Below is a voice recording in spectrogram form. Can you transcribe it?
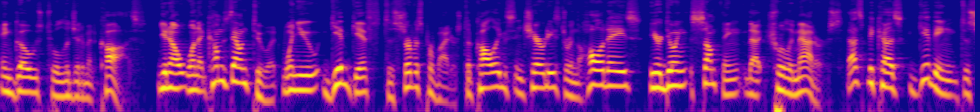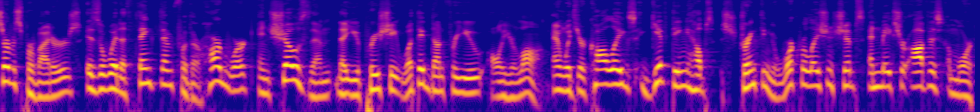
and goes to a legitimate cause. You know, when it comes down to it, when you give gifts to service providers, to colleagues and charities during the holidays, you're doing something that truly matters. That's because giving to service providers is a way to thank them for their hard work and shows them that you appreciate what they've done for you all year long. And with your colleagues, gifting helps strengthen your work relationships and makes your office a more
